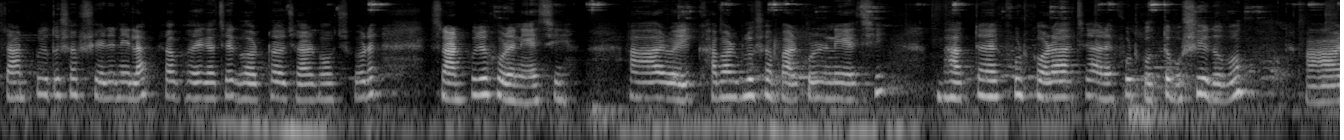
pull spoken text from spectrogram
স্নান পুজো তো সব সেরে নিলাম। সব হয়ে গেছে ঘরটা ঝাড়মোছ করে স্নান পুজো করে নিয়েছি। আর ওই খাবারগুলো সব বার করে নিয়েছি। ভাতটা এক ফুট করা আছে, আর এক ফুট করতে বসিয়ে দেবো। আর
